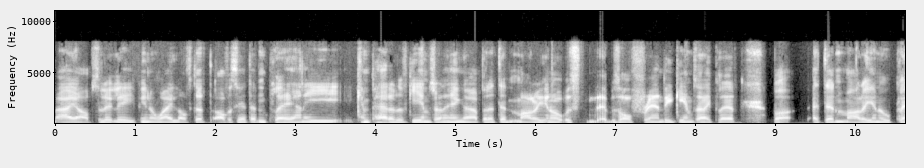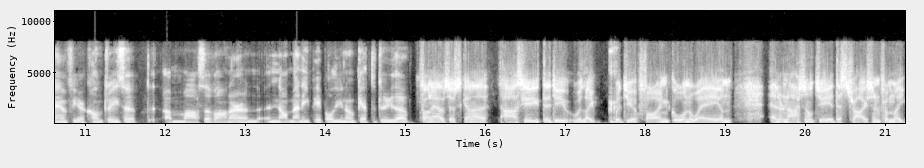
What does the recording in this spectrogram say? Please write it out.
I absolutely, you know, I loved it. Obviously, I didn't play any competitive games or anything, uh, but it didn't matter. You know, it was it was all friendly games that I played, but it didn't matter. You know, playing for your country is a, a massive honor, and, and not many people, you know, get to do that. Funny, I was just gonna ask you, did you would like would you have found going away on international duty a distraction from like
